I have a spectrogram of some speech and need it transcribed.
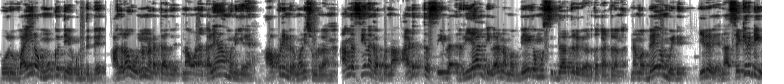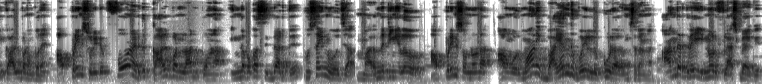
ஒரு வைர மூக்கத்தியை கொடுத்துட்டு அதெல்லாம் ஒண்ணும் நடக்காது. நான் உன கல்யாணம் பண்ணிக்கிறேன். அப்படின்ற மாதிரி சொல்றாங்க. அங்க சீனை கட் பண்ணா அடுத்த சீன்ல ரியாலிட்டியில நம்ம பேகமும் சித்தார்த்த இருக்கிற இடத்த காட்டுறாங்க. நம்ம பேகம் போயிட்டு இரு நான் செக்யூரிட்டிக்கு கால் பண்ண போறேன். அப்படின்னு சொல்லிட்டு போன் எடுத்து கால் பண்ணலான்னு போனா இந்த பக்கம் சித்தார்த்து ஹுசைன் ஓஜா மறந்துட்டீங்களோ? அப்படின்னு சொன்னோன்னா அவங்க ஒரு மாதிரி பயந்து போய் லுக் விட ஆரம்பிச்சிடறாங்க. அந்த இடத்துல இன்னொரு பிளாஷ்பேக்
